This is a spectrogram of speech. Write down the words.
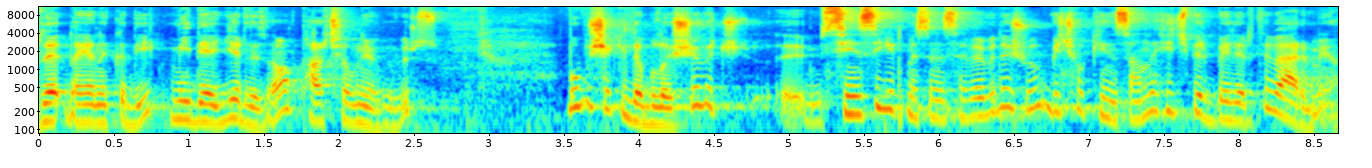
da- dayanıklı değil. Mideye girdiği zaman parçalanıyor bu virüs. Bu bu şekilde bulaşıyor ve e, sinsi gitmesinin sebebi de şu, birçok insanda hiçbir belirti vermiyor.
